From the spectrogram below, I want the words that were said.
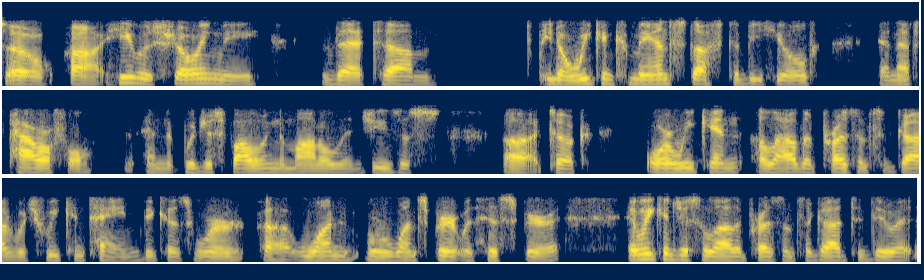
so uh, he was showing me that um, you know we can command stuff to be healed and that's powerful and we're just following the model that jesus uh, took. Or we can allow the presence of God, which we contain because we're uh, one we're one spirit with His Spirit, and we can just allow the presence of God to do it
